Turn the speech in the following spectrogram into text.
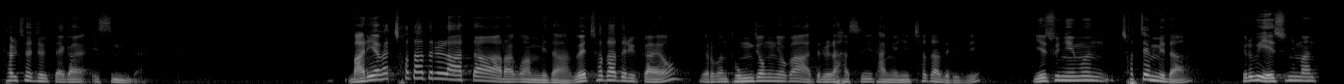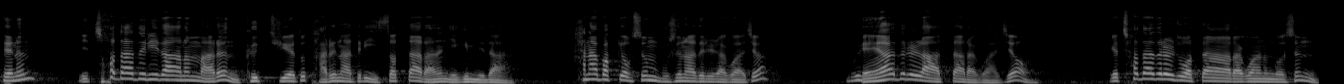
펼쳐질 때가 있습니다. 마리아가 첫 아들을 낳았다라고 합니다. 왜 첫 아들일까요? 여러분 동정녀가 아들을 낳았으니 당연히 첫 아들이지. 예수님은 첫째입니다. 그리고 예수님한테는 이 첫 아들이라는 말은 그 뒤에도 다른 아들이 있었다라는 얘기입니다. 하나밖에 없으면 무슨 아들이라고 하죠? 외아들을 낳았다라고 하죠. 첫 아들을 두었다라고 하는 것은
